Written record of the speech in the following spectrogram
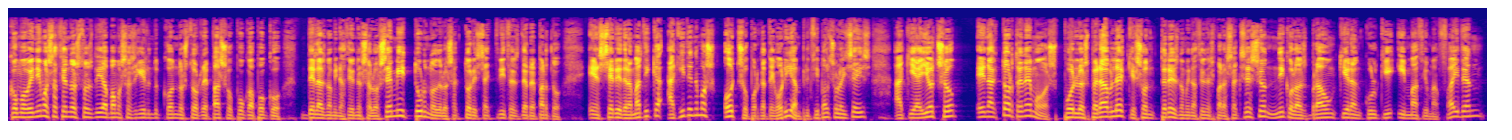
Como venimos haciendo estos días, vamos a seguir con nuestro repaso poco a poco de las nominaciones a los Emmy, turno de los actores y actrices de reparto en serie dramática. Aquí tenemos ocho por categoría, en principal solo hay seis, aquí hay ocho. En actor tenemos, pues lo esperable, que son tres nominaciones para Succession, Nicholas Brown, Kieran Culkin y Matthew McFadden.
